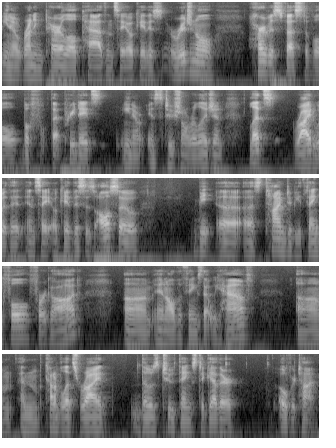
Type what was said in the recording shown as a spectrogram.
you know, running parallel paths and say, okay, this original harvest festival before, that predates, you know, institutional religion, let's ride with it and say, okay, this is also be, uh, a time to be thankful for God um, and all the things that we have, um, and kind of let's ride those two things together over time.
